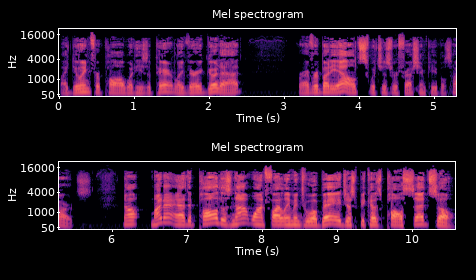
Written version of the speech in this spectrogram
by doing for Paul what he's apparently very good at for everybody else, which is refreshing people's hearts. Now, might I add that Paul does not want Philemon to obey just because Paul said so.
